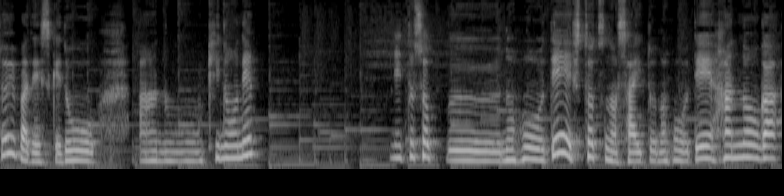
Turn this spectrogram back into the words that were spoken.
例えばですけどあの昨日ねネットショップの方で一つのサイトの方で反応が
